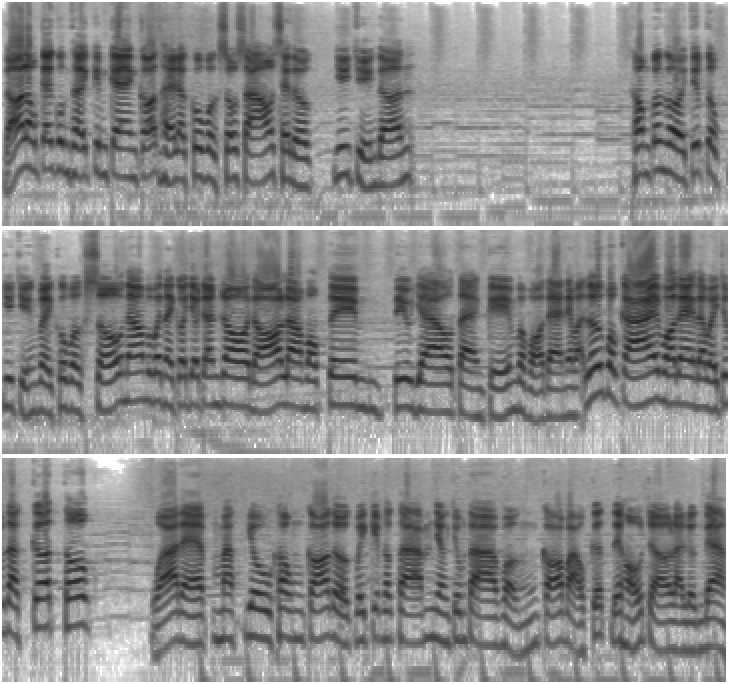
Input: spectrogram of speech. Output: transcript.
đó là một cái quân thể kim cang có thể là khu vực số 6 sẽ được di chuyển đến không có người tiếp tục di chuyển về khu vực số 5 và bên này có giao tranh rồi. Đó là một team tiêu dao tàn kiểm và vỏ đàn. Em ạ, lướt một cái vỏ đàn đã bị chúng ta kết thúc. Quá đẹp. Mặc dù không có được bí kiếm thất thảm, nhưng chúng ta vẫn có bạo kích để hỗ trợ lại lượng đam.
